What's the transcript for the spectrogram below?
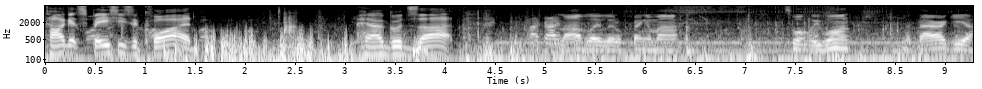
Target species acquired. How good's that? Okay. Lovely little finger mark. It's what we want. The barra gear.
